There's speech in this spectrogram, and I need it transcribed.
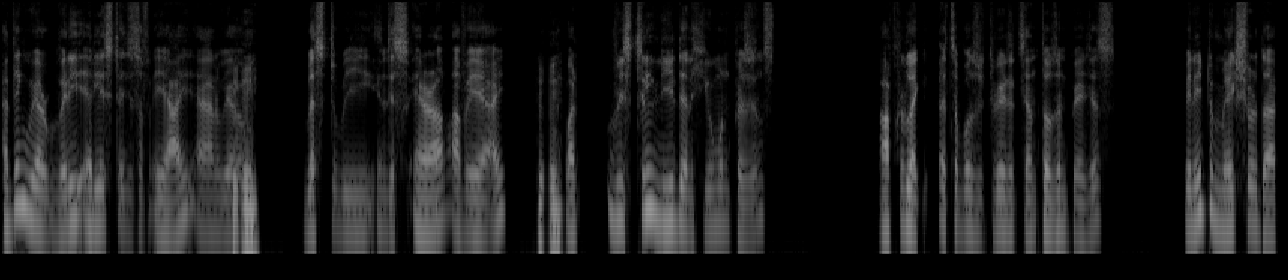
I think we are very early stages of AI, and we are Mhm. blessed to be in this era of AI. Mhm. But we still need a human presence. After like, let's suppose we created ten thousand pages, we need to make sure that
